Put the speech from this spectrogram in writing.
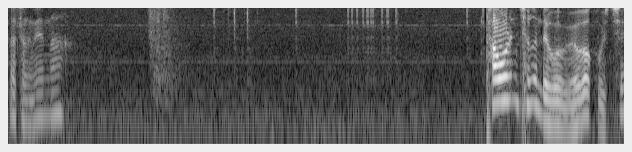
다 정리했나? 타워린 책은 내가 왜 갖고 있지?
